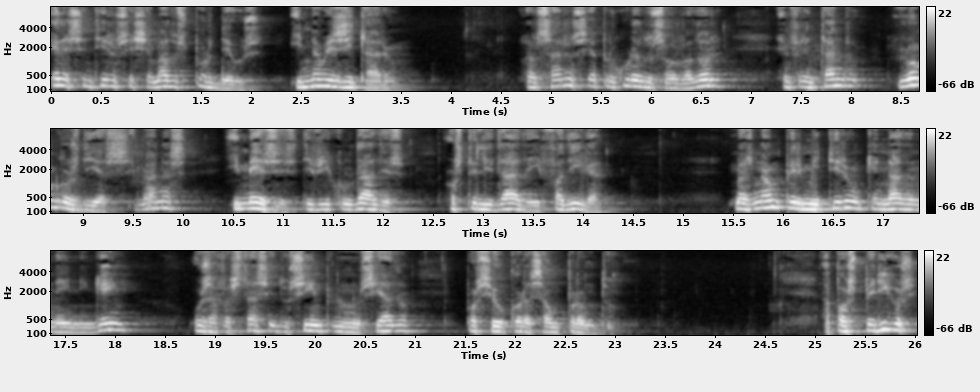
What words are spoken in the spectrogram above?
eles sentiram-se chamados por Deus e não hesitaram. Lançaram-se à procura do Salvador, enfrentando longos dias, semanas e meses, dificuldades, hostilidade e fadiga, mas não permitiram que nada nem ninguém os afastasse do sim pronunciado por seu coração pronto. Após perigos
